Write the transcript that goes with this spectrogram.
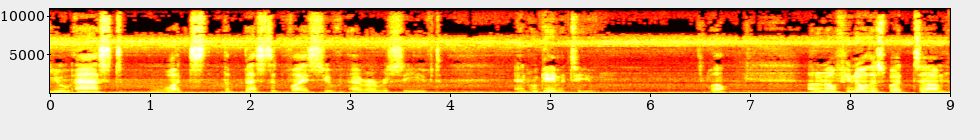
you asked what's the best advice you've ever received and who gave it to you? Well, I don't know if you know this, but um,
